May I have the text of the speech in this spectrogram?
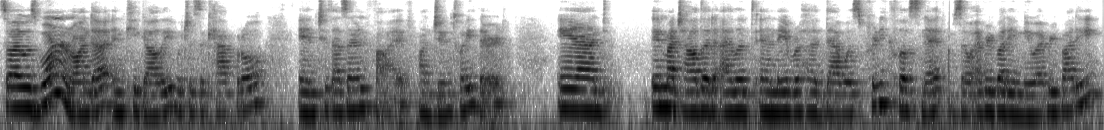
So I was born in Rwanda, in Kigali, which is the capital, in 2005 on June 23rd. And in my childhood, I lived in a neighborhood that was pretty close knit, so everybody knew everybody.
